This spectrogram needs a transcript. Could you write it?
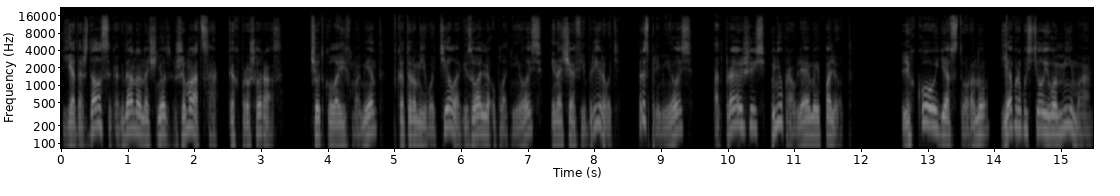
я дождался, когда она начнет сжиматься, как в прошлый раз, четко уловив момент, в котором его тело визуально уплотнилось и, начав вибрировать, распрямилось, отправившись в неуправляемый полет. Легко уйдя в сторону, я пропустил его мимо,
